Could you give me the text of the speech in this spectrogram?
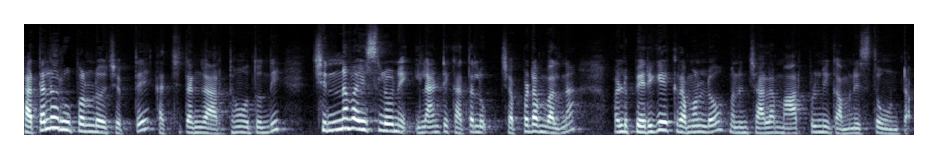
కథల రూపంలో చెప్తే ఖచ్చితంగా అర్థమవుతుంది. చిన్న వయసులోనే ఇలాంటి కథలు చెప్పడం వలన వాళ్ళు పెరిగే క్రమంలో మనం చాలా మార్పుల్ని గమనిస్తూ ఉంటాం.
